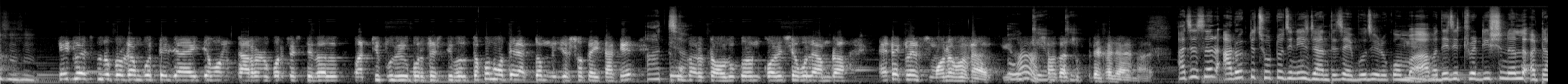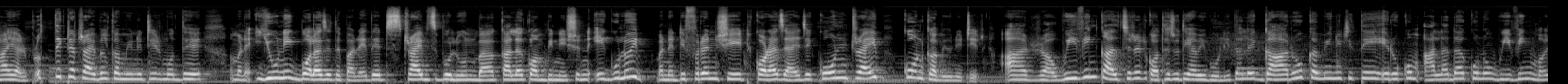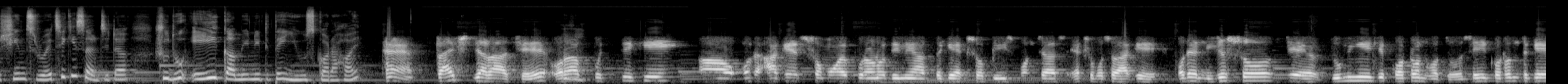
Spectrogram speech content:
স্টেট ওয়াইজ কোনো প্রোগ্রাম করতে যাই যেমন কারোর উপর ফেস্টিভ্যাল বা ত্রিপুরের উপর ফেস্টিভ্যাল তখন ওদের একদম নিজস্বতাই থাকে। আচ্ছা। কেউ কারোটা অনুকরণ করেছে বলে আমরা অ্যাটাকলেস মনে হয় না আর কি। হ্যাঁ সাদা. চুপ দেখা যায় না আচ্ছা স্যার আরও একটা ছোট জিনিস জানতে চাইব যেরকম আমাদের যে ট্রেডিশনাল অ্যাটায়ার প্রত্যেকটা ট্রাইবাল কমিউনিটির মধ্যে মানে ইউনিক বলা যেতে পারে এদের স্ট্রাইপস বলুন বা কালার কম্বিনেশন এগুলোই মানে ডিফারেন্সিয়েট করা যায় যে কোন ট্রাইব কোন কমিউনিটির আর উইভিং কালচারের কথা যদি আমি বলি তাহলে গারো কমিউনিটিতে এরকম আলাদা কোনো উইভিং মেশিনস রয়েছে কি স্যার যেটা শুধু এই কমিউনিটিতে ইউজ করা হয়? হ্যাঁ ট্রাইবস যারা আছে ওরা ওদের আগের সময় পুরানো দিনে আজ থেকে একশো বিশ পঞ্চাশ একশো বছর আগে ওদের নিজস্ব যে জমিয়ে যে কটন হতো সেই কটন থেকে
